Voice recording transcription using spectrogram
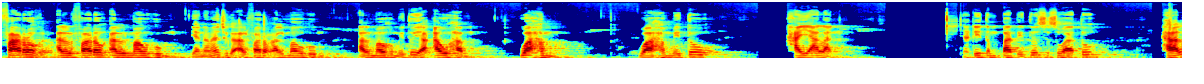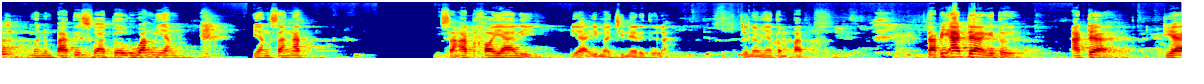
farog al farog al mauhum ya namanya juga al farog al mauhum al mauhum itu ya auham. Waham. Waham itu hayalan jadi tempat itu sesuatu hal menempati suatu ruang yang yang sangat sangat khoyali. Ya imajiner itulah. Itu namanya tempat. Tapi ada gitu. Ada. Dia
